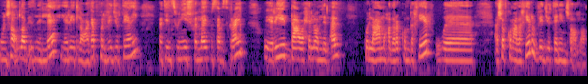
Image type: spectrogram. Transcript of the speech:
وإن شاء الله بإذن الله يا ريت لو عجبكم الفيديو بتاعي ما تنسونيش في ال like وال subscribe ويا ريت دعوة حلوة من القلب. كل عام وحضراتكم بخير وأشوفكم على خير في فيديو تاني إن شاء الله.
